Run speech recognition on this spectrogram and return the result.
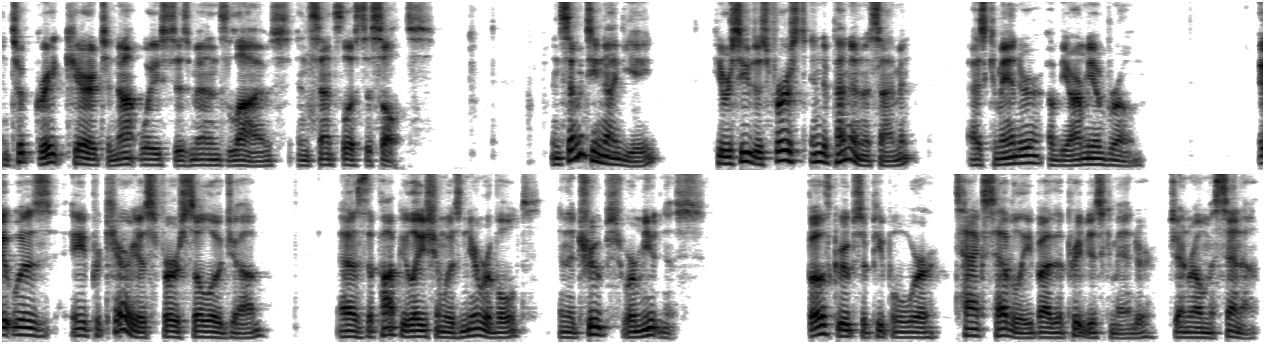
and took great care to not waste his men's lives in senseless assaults. In 1798, he received his first independent assignment as commander of the Army of Rome. It was a precarious first solo job as the population was near revolt and the troops were mutinous. Both groups of people were taxed heavily by the previous commander, General Massena.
